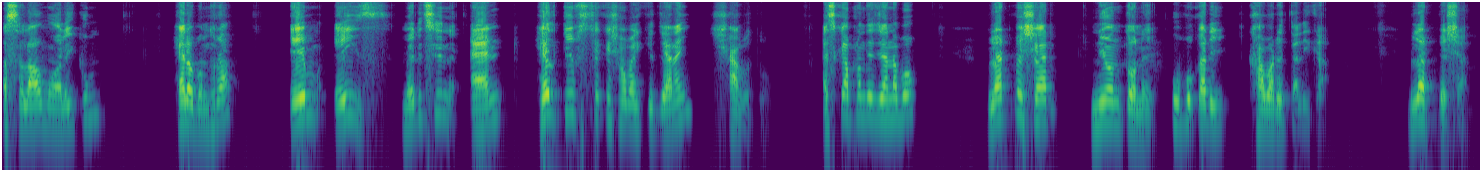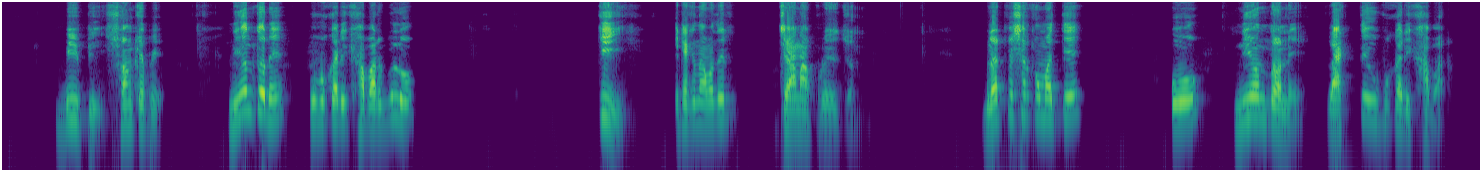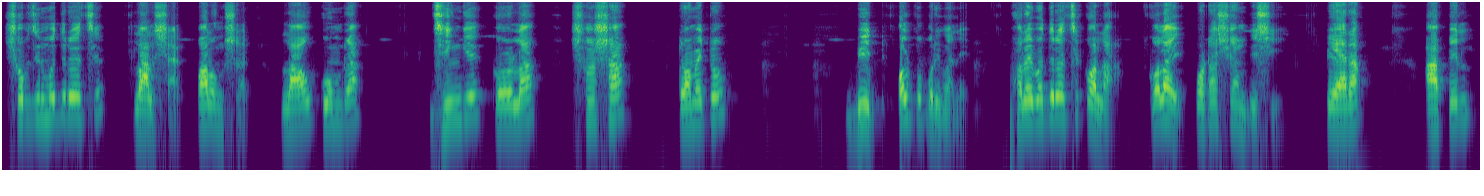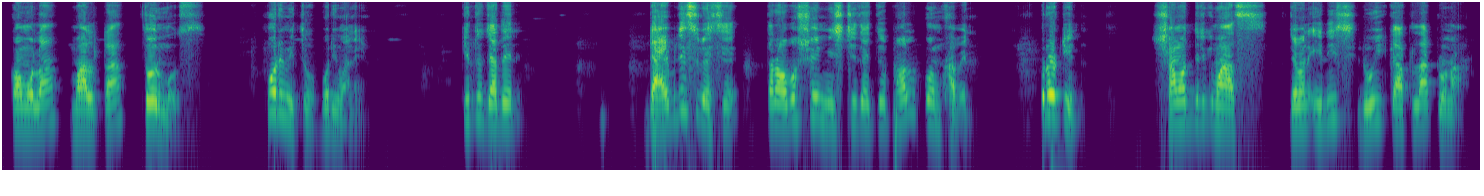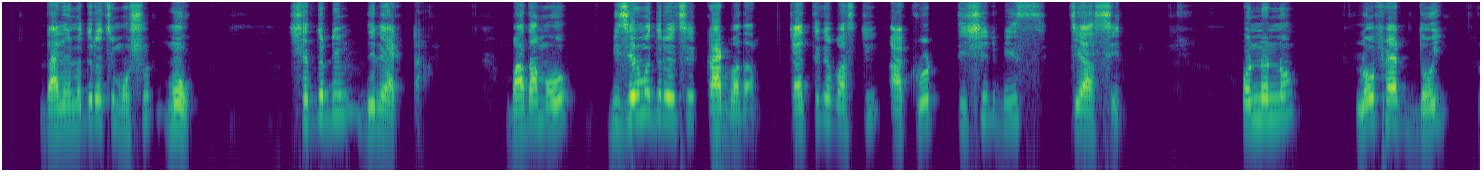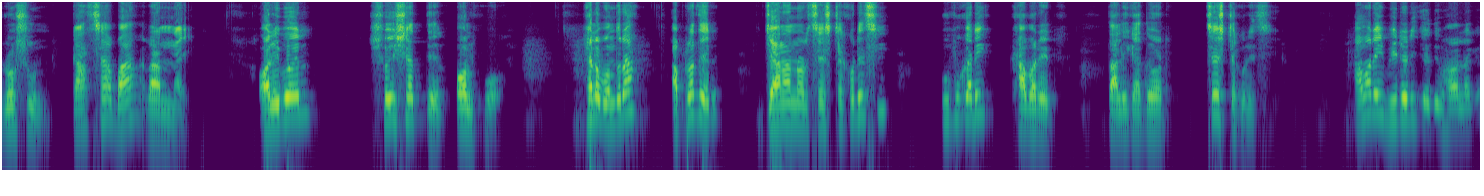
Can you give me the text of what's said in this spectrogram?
আসসালামু আলাইকুম। হ্যালো বন্ধুরা M H medicine and health tips থেকে সবাইকে জানাই স্বাগত। আজকে আপনাদের জানাব ব্লাড প্রেশার নিয়ন্ত্রণে উপকারী খাবারের তালিকা। ব্লাড প্রেশার বিপি সংক্ষেপে, নিয়ন্ত্রণে উপকারী খাবারগুলো কি? এটা কিন্তু আমাদের জানা প্রয়োজন। ব্লাড প্রেশার কমাতে ও নিয়ন্ত্রণে রাখতে উপকারী খাবার। সবজির মধ্যে রয়েছে লাল শাক, পালং শাক, লাউ, কুমড়া, ঝিঙ্গে, করলা, শসা, টমেটো, বিট অল্প পরিমাণে। ফলের মধ্যে রয়েছে কলা। কলায় পটাশিয়াম বেশি, পেয়ারা, আপেল, কমলা, মালটা, তরমুজ পরিমিত পরিমাণে। কিন্তু যাদের ডায়াবেটিস রয়েছে, তারা অবশ্যই মিষ্টি জাতীয় ফল কম খাবেন। প্রোটিন, সামুদ্রিক মাছ যেমন ইলিশ, রুই, কাতলা, টোনা। ডালের মধ্যে রয়েছে মসুর মুগ, সেদ্ধ ডিম দিনে একটা, বাদাম ও বীজের মধ্যে রয়েছে কাঠবাদাম, চার থেকে পাঁচটি আখরোট, তিসির বীজ চিয়াসিড অন্যান্য লো ফ্যাট দই, রসুন, কাঁচা বা রান্নায় অলিভ অয়েল সরিষার তেল, অল্প। হ্যালো বন্ধুরা, আপনাদের জানানোর চেষ্টা করেছি, উপকারী খাবারের তালিকা দেওয়ার চেষ্টা করেছি। আমার এই ভিডিওটি যদি ভালো লাগে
